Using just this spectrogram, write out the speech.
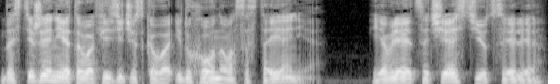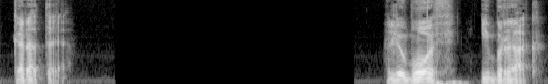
Достижение этого физического и духовного состояния является частью цели карате. Любовь и брак.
